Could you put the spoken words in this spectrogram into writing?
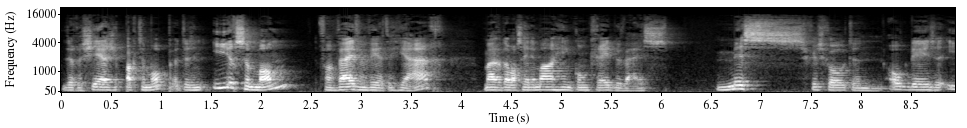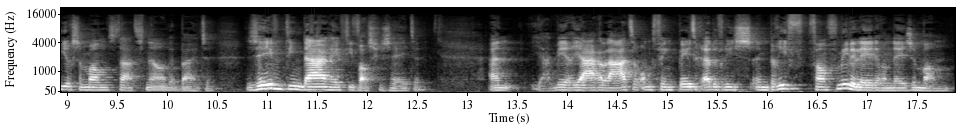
De recherche pakt hem op. Het is een Ierse man van 45 jaar, maar er was helemaal geen concreet bewijs. Misgeschoten. Ook deze Ierse man staat snel weer buiten. 17 dagen heeft hij vastgezeten. En ja, weer jaren later ontving Peter R. de Vries een brief van familieleden van deze man.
